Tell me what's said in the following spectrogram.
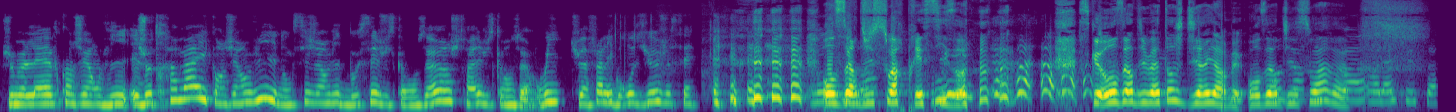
je me lève quand j'ai envie et je travaille quand j'ai envie. Donc si j'ai envie de bosser jusqu'à 11h, je travaille jusqu'à 11h. Oui, tu vas faire les gros yeux, je sais. 11h du soir précise. Parce que 11h du matin, je dis rien, mais 11h du soir. Euh, voilà, c'est ça.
